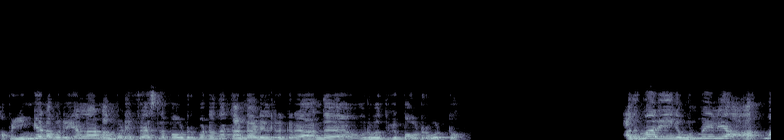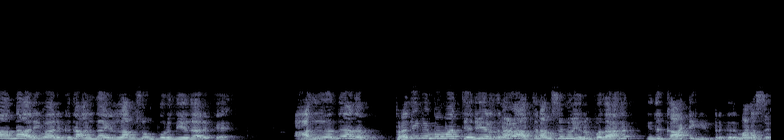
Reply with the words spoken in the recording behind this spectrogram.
அப்போ இங்க நம்ம ரியலாக நம்முடைய ஃபேஸ்ல பவுடர் போட்டா தான் கண்ணாடியில் இருக்கிற அந்த உருவத்துக்கு பவுடர் ஒட்டும். அது மாதிரி இங்க உண்மையிலேயே ஆத்மா தான் அறிவா இருக்குது அதுதான் எல்லா அம்சமும் பொருந்தியதாக இருக்கு. அது வந்து அந்த பிரதிபிம்பமா தெரியறதுனால அத்தனை அம்சங்களும் இருப்பதாக இது காட்டிக்கிட்டு இருக்குது மனசு.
